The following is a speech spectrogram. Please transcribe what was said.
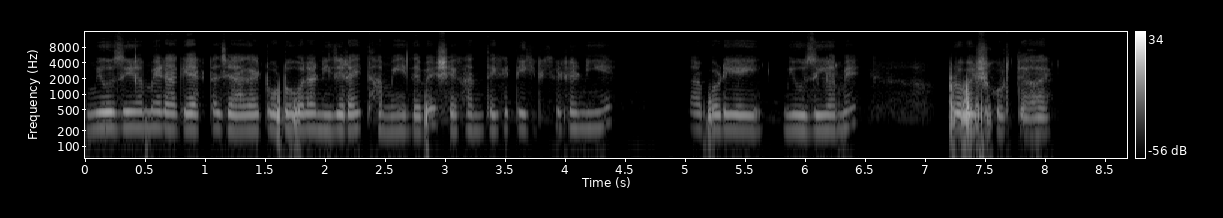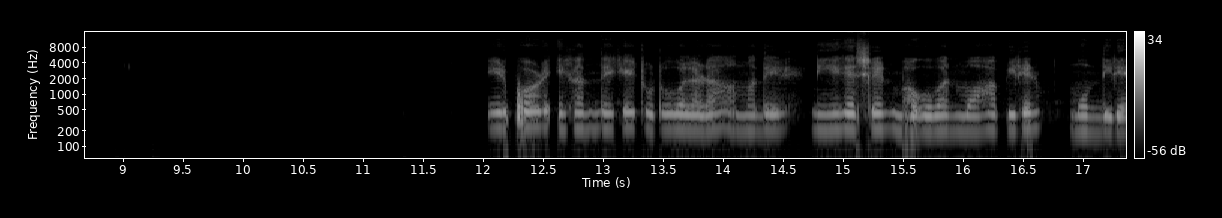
মিউজিয়ামের আগে একটা জায়গায় টোটোওয়ালা নিজেরাই থামিয়ে দেবে। সেখান থেকে টিকিট কেটে নিয়ে তারপরে এই মিউজিয়ামে প্রবেশ করতে হয়। এরপর এখান থেকে টোটোওয়ালারা আমাদের নিয়ে গেছিলেন ভগবান মহাবীরের মন্দিরে।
